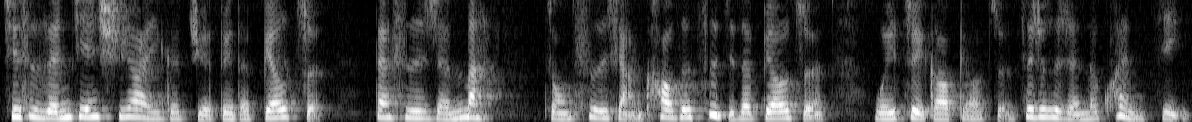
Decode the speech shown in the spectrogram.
其实人间需要一个绝对的标准，但是人嘛，总是想靠着自己的标准为最高标准，这就是人的困境。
